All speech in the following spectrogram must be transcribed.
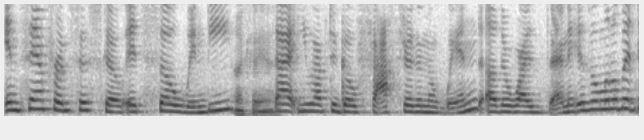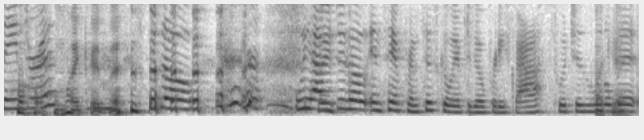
in San Francisco, it's so windy Okay, yeah. that you have to go faster than the wind. Otherwise, then it is a little bit dangerous. Oh my goodness. so we have So- to go in San Francisco. We have to go pretty fast, which is a little Okay.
